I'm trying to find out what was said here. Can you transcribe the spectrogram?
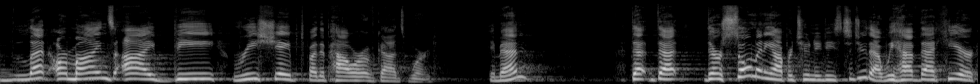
let our mind's eye be reshaped by the power of God's word. Amen? That, that there are so many opportunities to do that. We have that here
